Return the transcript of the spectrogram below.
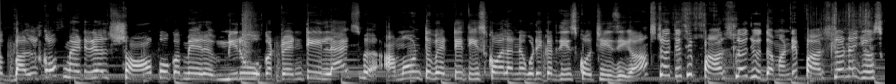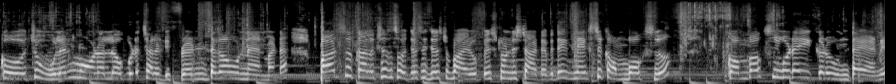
బల్క్ ఆఫ్ మెటీరియల్ షాప్ ఒక మీరు- మీరు ఒక ట్వంటీ ల్యాక్స్ అమౌంట్ పెట్టి తీసుకోవాలన్నా కూడా ఇక్కడ తీసుకోవచ్చు ఈజీగా నెక్స్ట్ వచ్చేసి పర్స్లో చూద్దామండి. పర్స్లోనే చూసుకోవచ్చు. ఉలన్ మోడల్లో కూడా చాలా డిఫరెంట్గా ఉన్నాయి అనమాట పర్స్ కలెక్షన్స్ వచ్చేసి జస్ట్ ఫైవ్ రూపీస్ నుండి స్టార్ట్ అయిపోతాయి. నెక్స్ట్ కంబాక్స్లో కంబాక్స్ కూడా ఇక్కడ ఉంటాయండి.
